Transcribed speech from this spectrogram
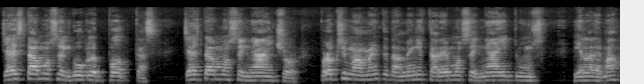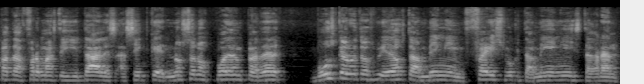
ya estamos en Google Podcast, ya estamos en Anchor. Próximamente también estaremos en iTunes y en las demás plataformas digitales, así que no se nos pueden perder. Busquen nuestros videos también en Facebook, también en Instagram,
